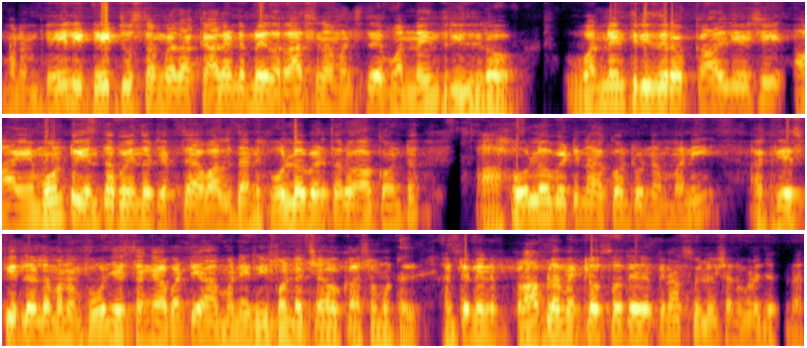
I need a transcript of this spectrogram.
మనం డైలీ డేట్ చూస్తాం కదా ఆ క్యాలెండర్ మీద రాసినా మంచిదే one nine three zero. One nine three zero call చేసి ఆ అమౌంట్ ఎంత పోయిందో చెప్తే వాళ్ళు దాన్ని హోల్డ్లో పెడతారు ఆ అకౌంట్. ఆ హోల్లో పెట్టిన అకౌంట్ ఉన్న మనీ ఆ గ్రేస్ పీరియడ్లలో మనం ఫోన్ చేస్తాం కాబట్టి ఆ మనీ రీఫండ్ వచ్చే అవకాశం ఉంటుంది. అంటే నేను ప్రాబ్లం ఎట్లా వస్తుందో చెప్పినా సొల్యూషన్ కూడా చెప్పిన.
